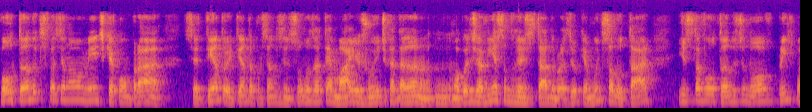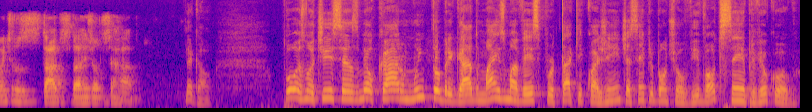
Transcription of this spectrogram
voltando ao que se fazia normalmente, que é comprar 70%, 80% dos insumos até maio, junho de cada ano. Uma coisa que já vinha sendo registrada no Brasil, que é muito salutar, e está voltando de novo, principalmente nos estados da região do Cerrado. Legal. Boas notícias, meu caro. Muito obrigado mais uma vez por estar aqui com a gente. É sempre bom te ouvir. Volte sempre, viu, Kogo?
